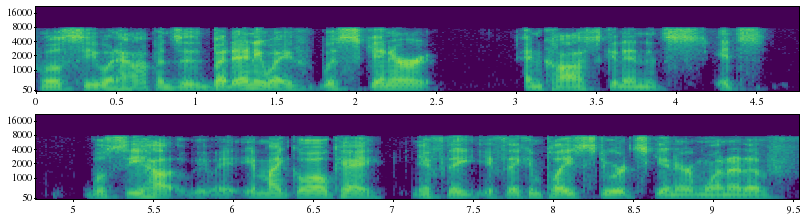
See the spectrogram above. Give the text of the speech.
we'll see what happens. But anyway, with Skinner and Koskinen, it's it's we'll see how it might go okay if they if they can play Stuart Skinner one out of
